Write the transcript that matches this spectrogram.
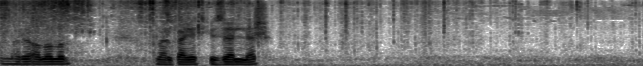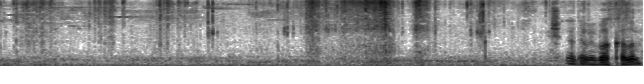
Bunları alalım. Bunlar gayet güzeller. Şuna da bir bakalım.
